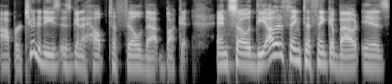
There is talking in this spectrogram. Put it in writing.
opportunities is going to help to fill that bucket. And so the other thing to think about is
